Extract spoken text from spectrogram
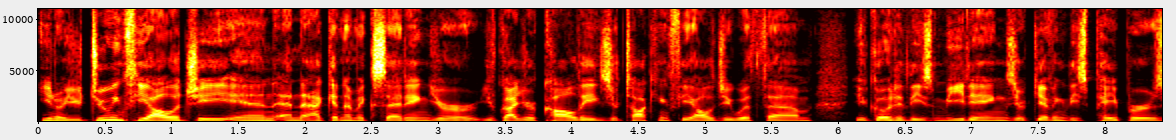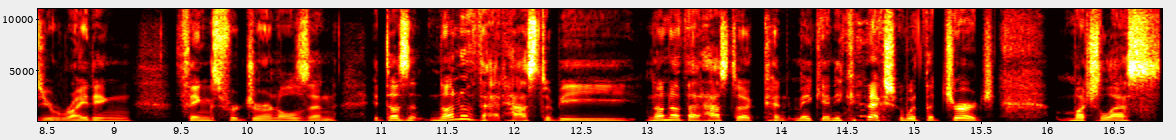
you know you're doing theology in an academic setting you're you've got your colleagues you're talking theology with them you go to these meetings you're giving these papers you're writing things for journals and it doesn't none of that has to be none of that has to con- make any connection with the church much less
